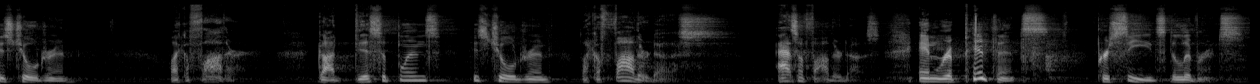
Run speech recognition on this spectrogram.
his children like a father. God disciplines his children like a father does, as a father does. And repentance precedes deliverance.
